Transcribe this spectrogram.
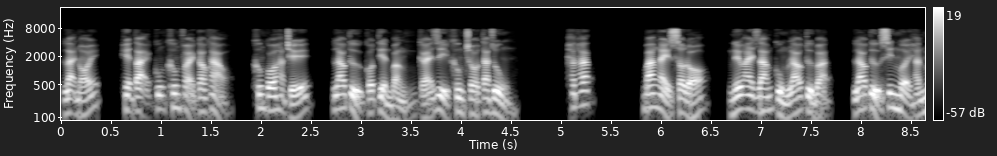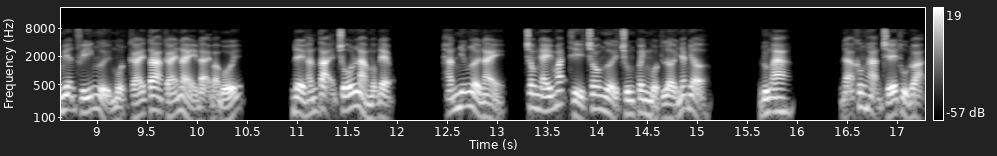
Lại nói, hiện tại cũng không phải cao khảo, không có hạn chế, lao tử có tiền bằng cái gì không cho ta dùng. Hh ba ngày sau đó, nếu ai dám cùng lao tử đoạn lao tử xin mời hắn miễn phí gửi một cái ta cái này đại bà bối. Để hắn tại chỗ làm mộng đẹp. Hắn những lời này, trong nháy mắt thì cho người chung quanh một lời nhắc nhở. Đúng a, đã không hạn chế thủ đoạn.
